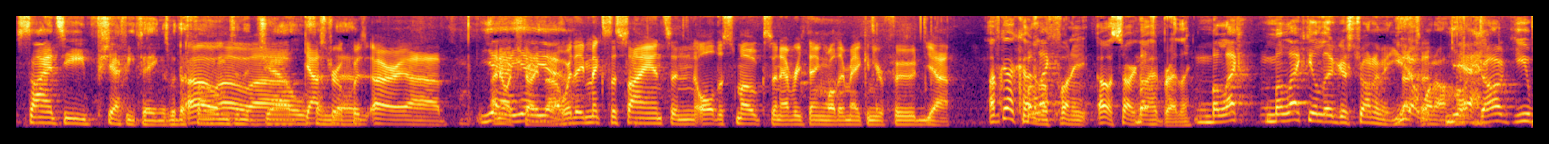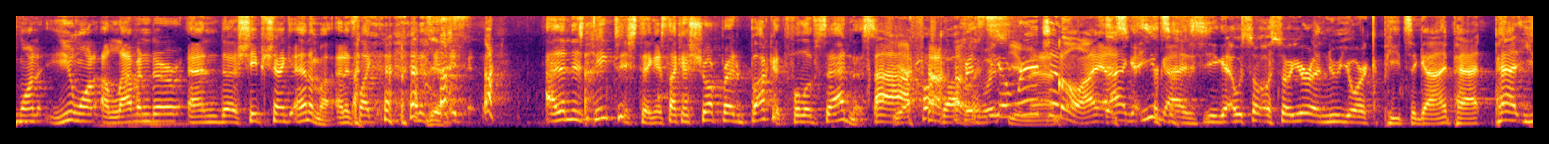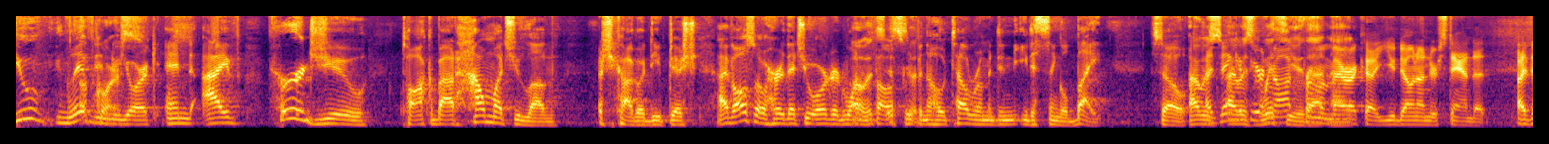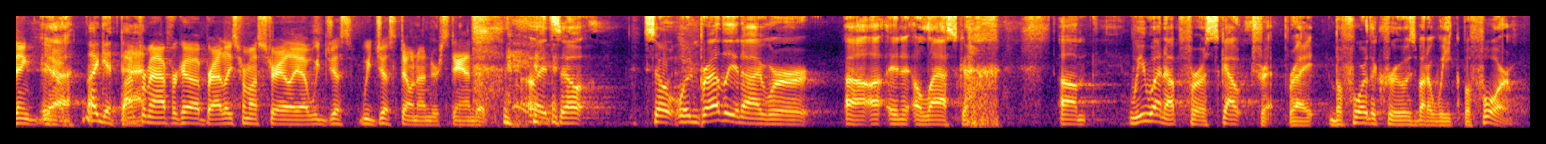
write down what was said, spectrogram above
sciencey, chefy things with the foams and the uh, gels. gastro and quiz, the, or, uh, I know what yeah, you're talking yeah. about. Where they mix the science and all the smokes and everything while they're making your food. Yeah. I've got kind of a funny. Oh, sorry. Go ahead, Bradley. Molec- molecular gastronomy. You That's don't it. want a hot Yeah. dog. You want you want a lavender and uh, sheepshank enema, and it's like, and it's, it's, And then this deep dish thing, it's like a shortbread bucket full of sadness. Ah, fuck off! It's with the you, man. original. I, I, It's- you it's a- guys, you guys. So, so you're a New York pizza guy, Pat. Pat, you've lived in New. York, and I've heard you talk about how much you love a Chicago deep dish. I've also heard that you ordered one Oh, and fell asleep good. in the hotel room and didn't eat a single bite. So I was, I, was think I if was you're with not you from that America, you don't understand it. I think you Yeah. know, I get that. I'm from Africa. Bradley's from Australia. We just we just don't understand it. All right, so so when Bradley and I were uh, in Alaska, um, we went up for a scout trip. Right before the cruise, about a week before.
